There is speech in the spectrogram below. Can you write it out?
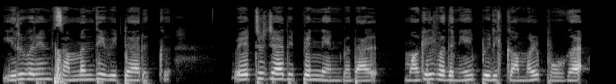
இருவரின் சம்பந்தி வீட்டாருக்கு வேற்று ஜாதி பெண் என்பதால் மகிழ்வதனையை பிடிக்காமல் போக.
